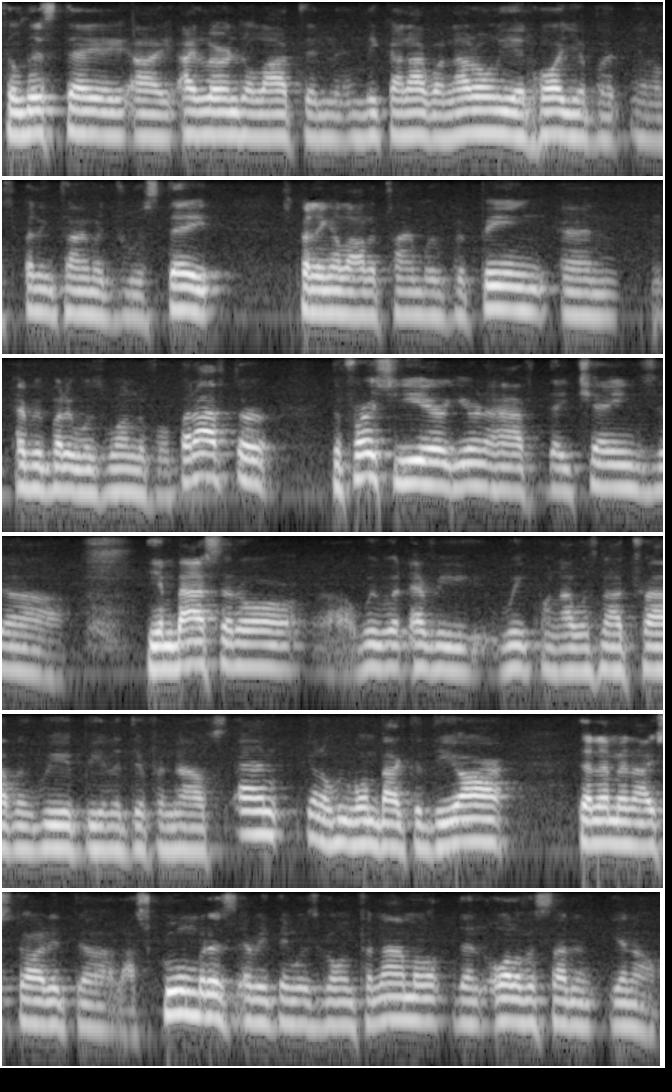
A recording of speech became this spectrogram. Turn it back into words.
till this day, I, I learned a lot in, in Nicaragua, not only at Joya, but you know, spending time at Drew Estate, spending a lot of time with Pepin, and everybody was wonderful. But after the first year, year and a half, they changed uh, the ambassador. Uh, we would every week when I was not traveling, we would be in a different house, and you know, we went back to DR. Then Em and I started uh, Las Cumbres. Everything was going phenomenal. Then all of a sudden, you know,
